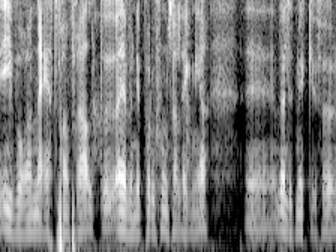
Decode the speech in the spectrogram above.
i våra nät framför allt och även i produktionsanläggningar väldigt mycket för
